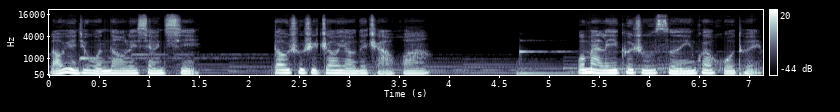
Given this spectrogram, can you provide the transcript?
老远就闻到了香气。到处是招摇的茶花。我买了一颗竹笋，一块火腿，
